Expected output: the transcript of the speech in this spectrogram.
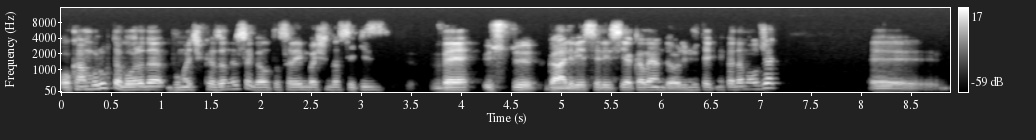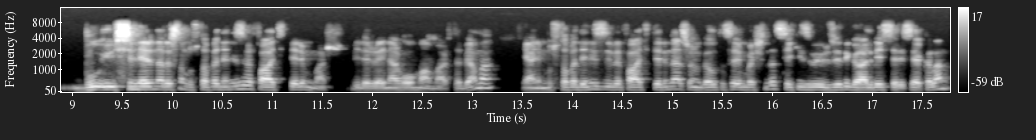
Okan Buruk da bu arada bu maçı kazanırsa Galatasaray'ın başında 8 ve üstü galibiyet serisi yakalayan dördüncü teknik adam olacak. Ee, bu isimlerin arasında Mustafa Denizli ve Fatih Terim var. Bir de Reiner Holman var tabii ama yani Mustafa Denizli ve Fatih Terim'den sonra Galatasaray'ın başında 8 ve üzeri galibiyet serisi yakalan,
